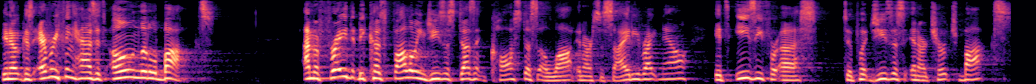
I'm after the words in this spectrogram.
You know, because everything has its own little box. I'm afraid that because following Jesus doesn't cost us a lot in our society right now, it's easy for us to put Jesus in our church box.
